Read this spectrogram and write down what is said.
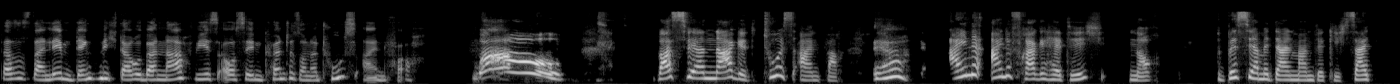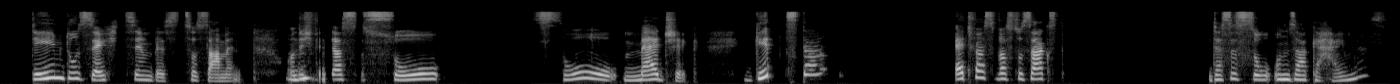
das ist dein Leben. Denk nicht darüber nach, wie es aussehen könnte, sondern tu es einfach. Wow! Was für ein Nugget. Tu es einfach. Ja. Eine, eine Frage hätte ich noch. Du bist ja mit deinem Mann wirklich seitdem du 16 bist zusammen. Und Mhm. ich finde das so, so magic. Gibt es da etwas, was du sagst, das ist so unser Geheimnis?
